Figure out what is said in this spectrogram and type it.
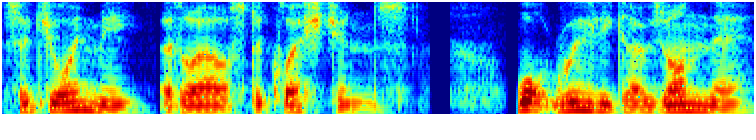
So join me as I ask the questions what really goes on there?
